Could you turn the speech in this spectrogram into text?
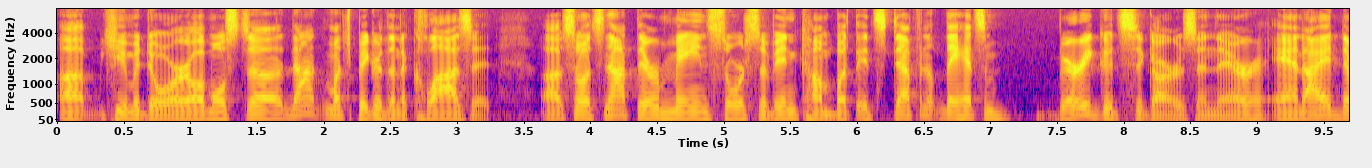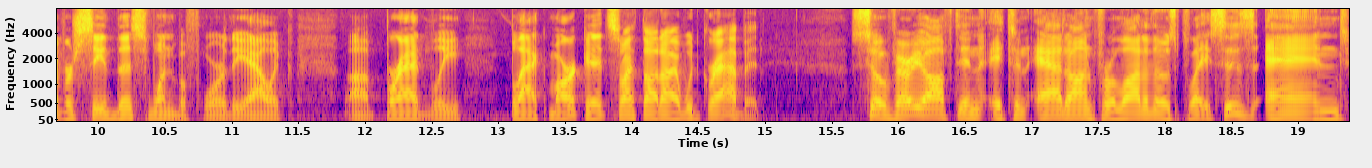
uh, humidor, almost uh, not much bigger than a closet. Uh, so it's not their main source of income, but it's definitely they had some very good cigars in there, and I had never seen this one before, the Alec uh, Bradley Black Market, so I thought I would grab it. So very often it's an add-on for a lot of those places, and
